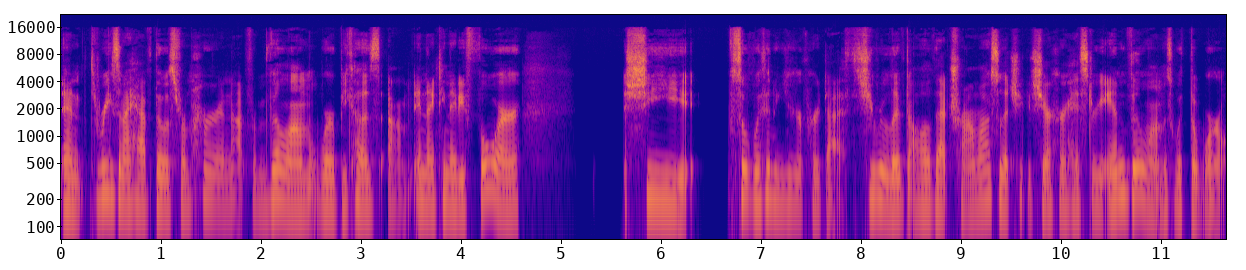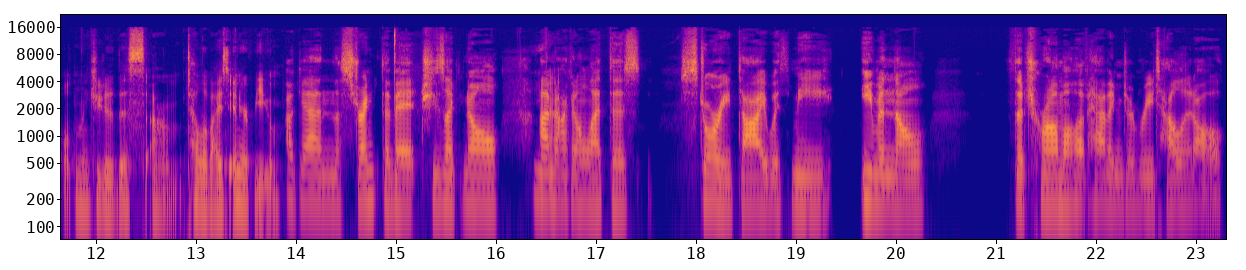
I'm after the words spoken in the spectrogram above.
And the reason I have those from her and not from Willem were because um, in 1994, she, so within a year of her death, she relived all of that trauma so that she could share her history and Willem's with the world when she did this um, televised interview. Again, the strength of it. She's like, no, I'm not going to let this story die with me, even though the trauma of having to retell it all.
